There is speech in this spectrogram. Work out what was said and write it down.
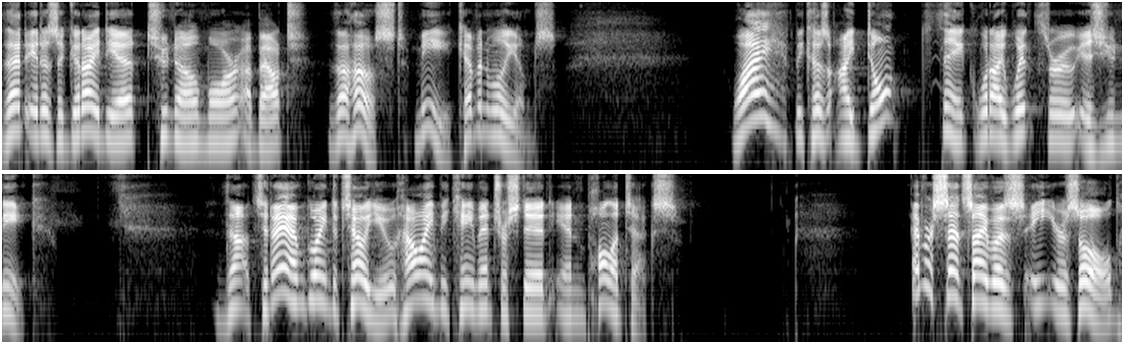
that it is a good idea to know more about the host, me, Kevin Williams. Why? Because I don't think what I went through is unique. Now, today I'm going to tell you how I became interested in politics. Ever since I was eight years old,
